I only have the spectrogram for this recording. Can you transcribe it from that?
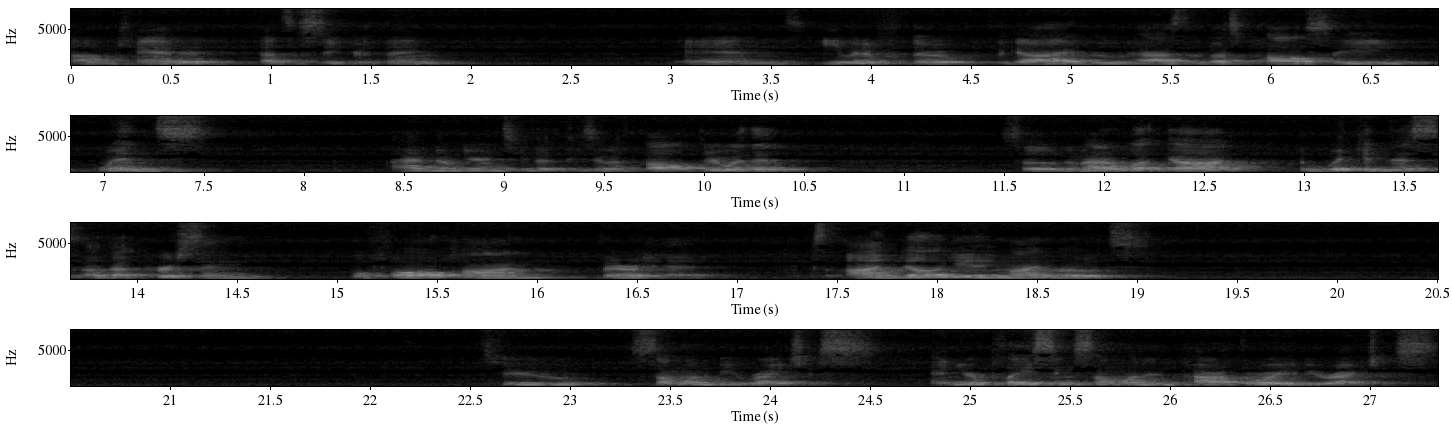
um, candidate. That's a secret thing. And even if the guy who has the best policy wins, I have no guarantee that he's going to follow through with it. So no matter what, God, the wickedness of that person will fall upon their head. Because I'm delegating my votes to someone to be righteous. And you're placing someone in power authority to be righteous.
